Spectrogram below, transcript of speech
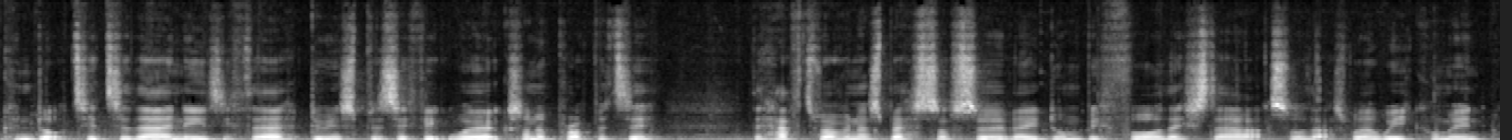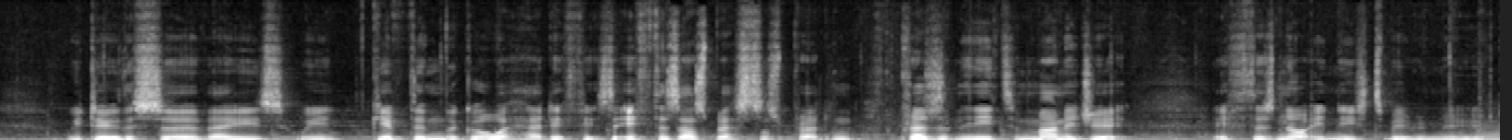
conducted to their needs. If they're doing specific works on a property, they have to have an asbestos survey done before they start. So that's where we come in. We do the surveys, we give them the go ahead. If, it's, if there's asbestos present, present, they need to manage it. If there's not, it needs to be removed.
